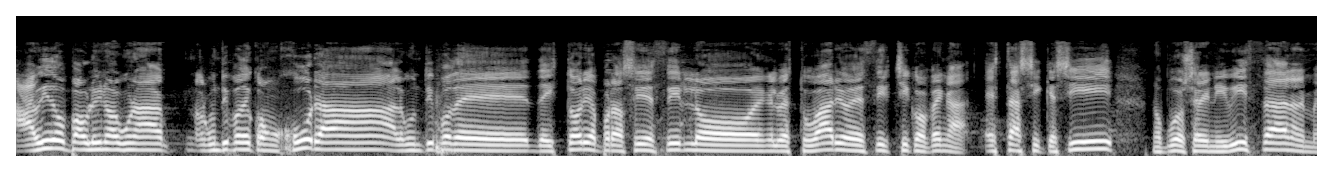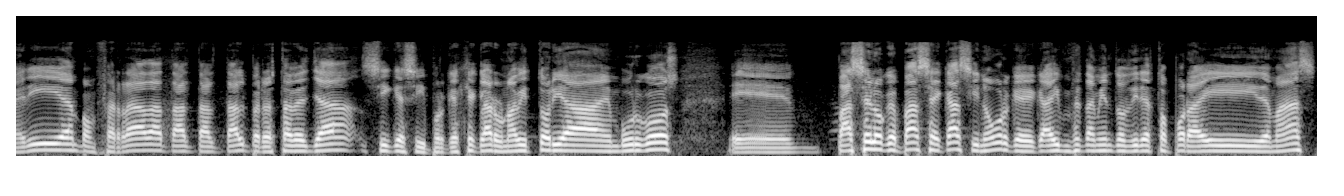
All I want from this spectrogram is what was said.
¿Ha habido, Paulino, alguna, algún tipo de conjura, algún tipo de, de, historia, por así decirlo, en el vestuario? De decir, chicos, venga, esta sí que sí, no pudo ser en Ibiza, en Almería, en Ponferrada, tal, tal, tal, pero esta vez ya sí que sí. Porque es que, claro, una victoria en Burgos, eh, pase lo que pase casi, ¿no? Porque hay enfrentamientos directos por ahí y demás,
